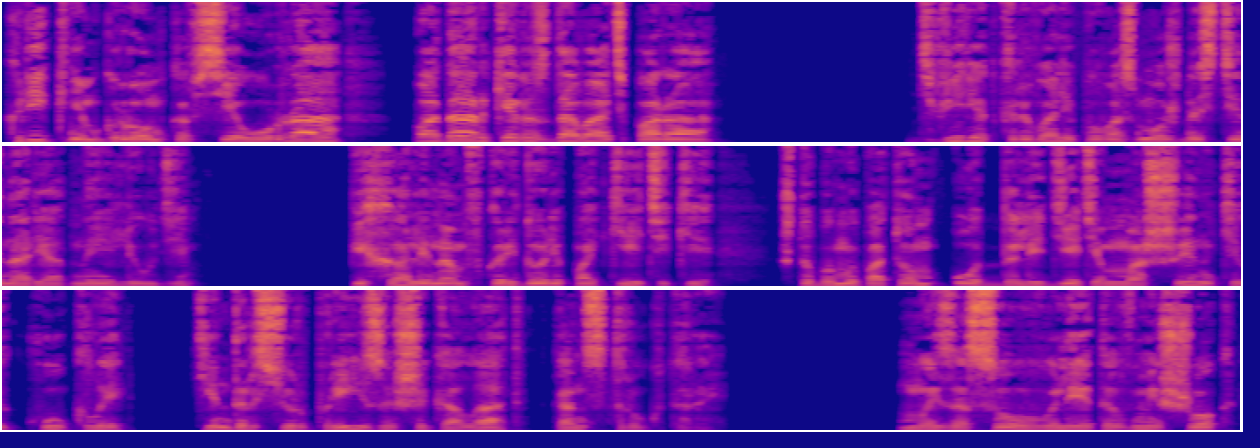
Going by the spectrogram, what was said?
Крикнем громко все «Ура!», подарки раздавать пора. Двери открывали по возможности нарядные люди. Пихали нам в коридоре пакетики, чтобы мы потом отдали детям машинки, куклы, киндер-сюрпризы, шоколад, конструкторы. Мы засовывали это в мешок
